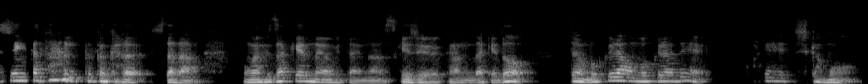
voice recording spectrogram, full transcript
真家さんとかからしたら、お前ふざけんなよみたいなスケジュール感だけど、でも僕らも僕らで、これしかも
